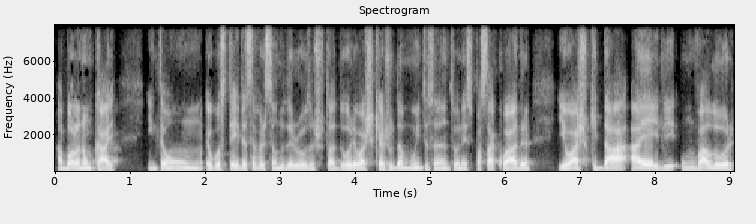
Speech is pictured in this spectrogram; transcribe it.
a bola não cai. Então, eu gostei dessa versão do DeRozan chutador, eu acho que ajuda muito o San Antonio a espaçar a quadra, e eu acho que dá a ele um valor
